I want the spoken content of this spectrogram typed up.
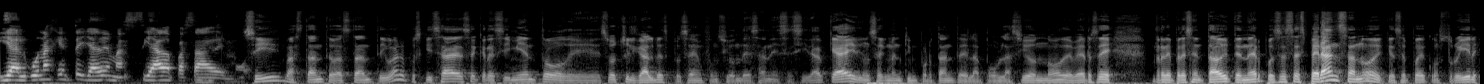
y alguna gente ya demasiada pasada de moda. Sí, bastante, bastante. Y bueno, pues quizá ese crecimiento de Xochitl Galvez pues sea en función de esa necesidad que hay de un segmento importante de la población, ¿no? De verse representado y tener pues esa esperanza, ¿no? De que se puede construir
